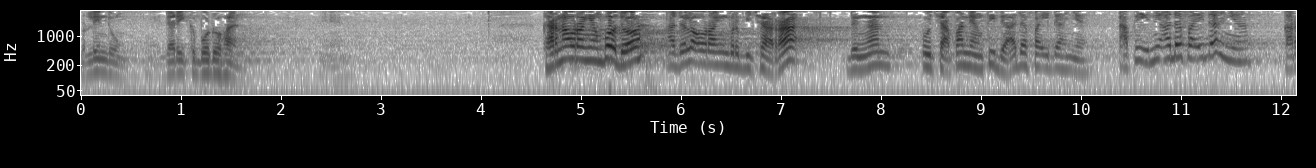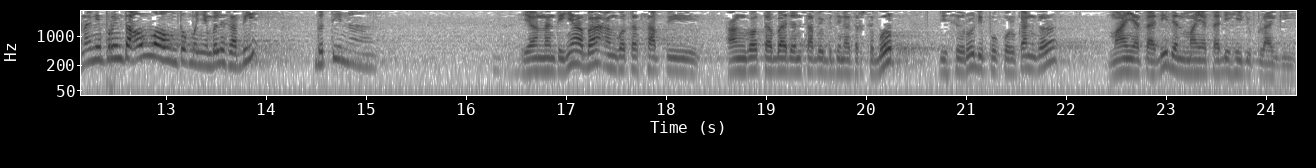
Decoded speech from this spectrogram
Berlindung dari kebodohan. Ya. Karena orang yang bodoh adalah orang yang berbicara dengan ucapan yang tidak ada faidahnya. Tapi ini ada faedahnya karena ini perintah Allah untuk menyembelih sapi betina. Yang nantinya apa? Anggota sapi, anggota badan sapi betina tersebut disuruh dipukulkan ke mayat tadi dan mayat tadi hidup lagi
